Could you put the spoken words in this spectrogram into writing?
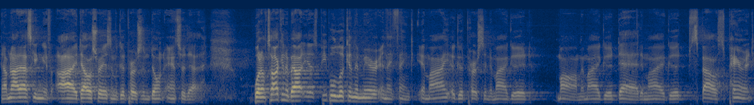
And I'm not asking if I, Dallas Reyes, am a good person. Don't answer that. What I'm talking about is people look in the mirror and they think, Am I a good person? Am I a good mom? Am I a good dad? Am I a good spouse, parent?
